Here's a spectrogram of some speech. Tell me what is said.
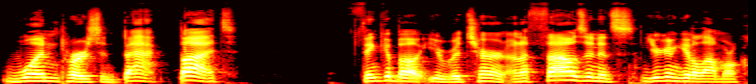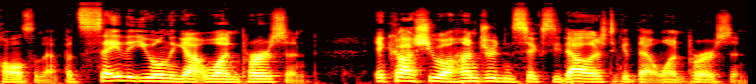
one person back, but think about your return. On a thousand, it's you're gonna get a lot more calls than that. But say that you only got one person. It costs you $160 to get that one person.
